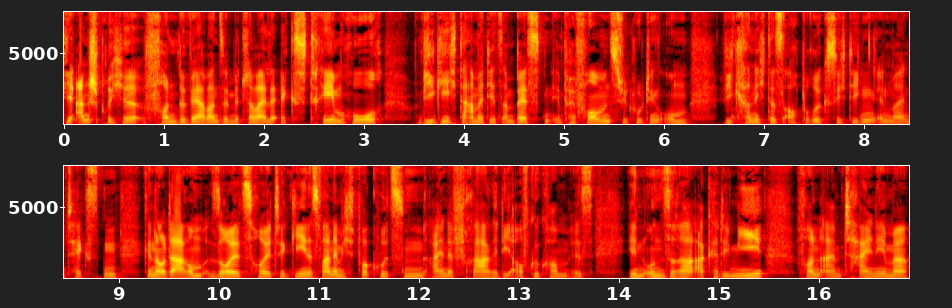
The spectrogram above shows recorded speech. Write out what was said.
Die Ansprüche von Bewerbern sind mittlerweile extrem hoch. Wie gehe ich damit jetzt am besten im Performance Recruiting um? Wie kann ich das auch berücksichtigen in meinen Texten? Genau darum soll es heute gehen. Es war nämlich vor kurzem eine Frage, die aufgekommen ist in unserer Akademie von einem Teilnehmer,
